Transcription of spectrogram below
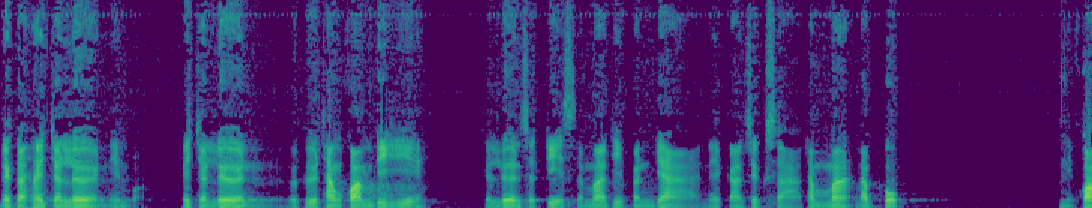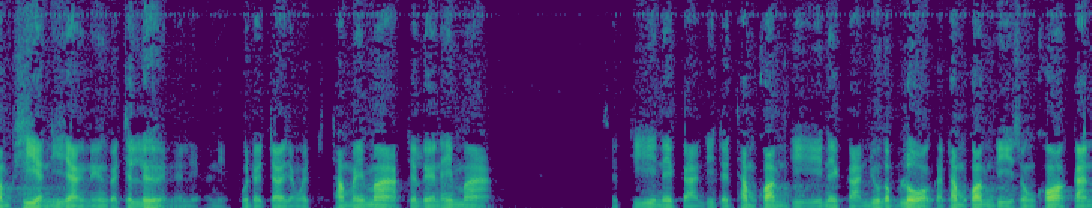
แล้วก็ให้เจริญนี่บอกให้เจริญก็คือทำความดี เจริญสติสมาธิปัญญาในการศึกษาธรรมะดับทุกข์ นี่ความเพียรอีกอย่างหนึ่งก็เจริญนั่นแหละอันนี้พุทธเจ้าอย่างว่าทำให้มากเจริญให้มาก สติในการที่จะทำความดีในการอยู่กับโลกก็ทำความดีสงเคราะห์กัน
